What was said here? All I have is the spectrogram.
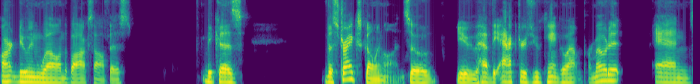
aren't doing well in the box office because the strike's going on. So you have the actors who can't go out and promote it and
